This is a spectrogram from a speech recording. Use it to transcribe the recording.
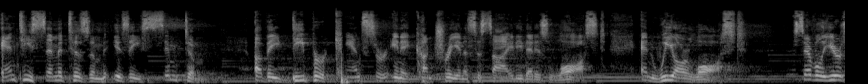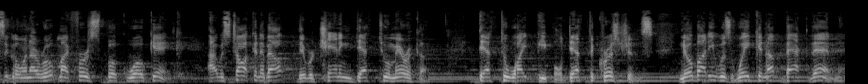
anti Semitism is a symptom of a deeper cancer in a country and a society that is lost. And we are lost. Several years ago, when I wrote my first book, Woke Inc., I was talking about they were chanting death to America. Death to white people, death to Christians. Nobody was waking up back then.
